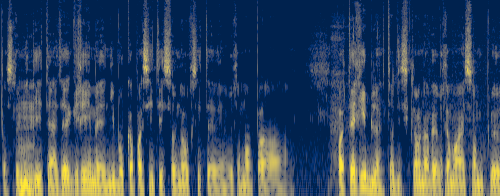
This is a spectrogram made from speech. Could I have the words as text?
parce que le mhm. MIDI était intégré, mais niveau capacité sonore c'était vraiment pas, pas terrible. Tandis que là, on avait vraiment un sampler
